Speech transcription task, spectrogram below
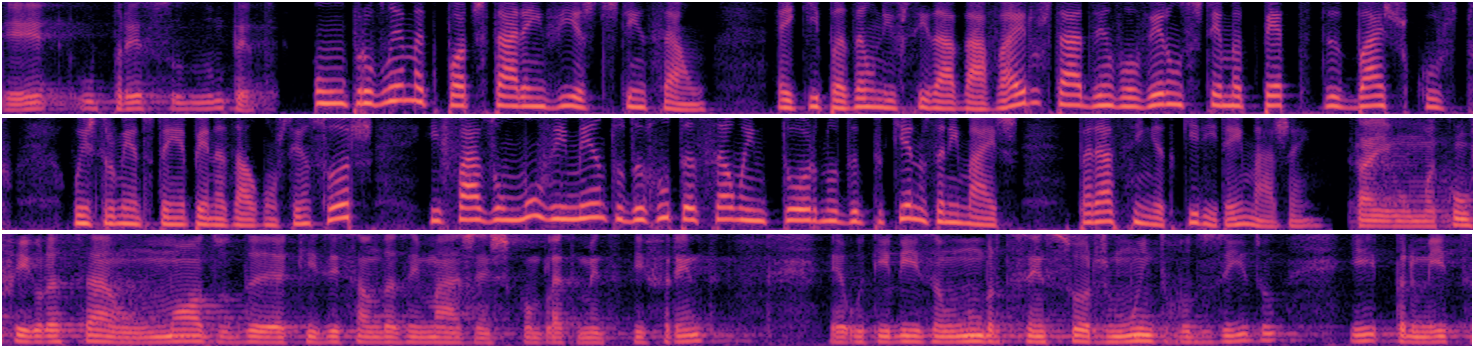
É o preço de um PET. Um problema que pode estar em vias de extinção. A equipa da Universidade de Aveiro está a desenvolver um sistema PET de baixo custo. O instrumento tem apenas alguns sensores e faz um movimento de rotação em torno de pequenos animais, para assim adquirir a imagem. Tem uma configuração, um modo de aquisição das imagens completamente diferente, eh, utiliza um número de sensores muito reduzido e permite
